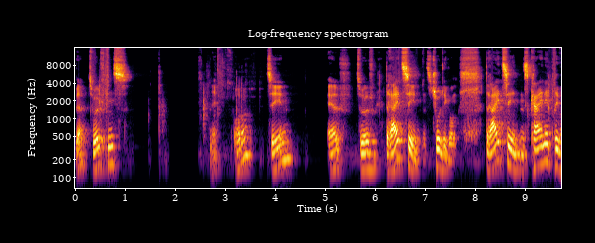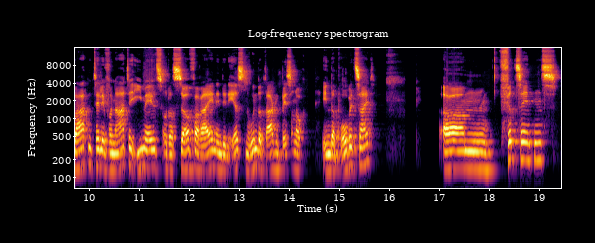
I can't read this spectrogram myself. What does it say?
ja, zwölftens, nee, oder? Zehn, elf, zwölf, dreizehntens, Entschuldigung, dreizehntens, keine privaten Telefonate, E-Mails oder Surfereien in den ersten 100 Tagen, besser noch in der Probezeit. Ähm, vierzehntens,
